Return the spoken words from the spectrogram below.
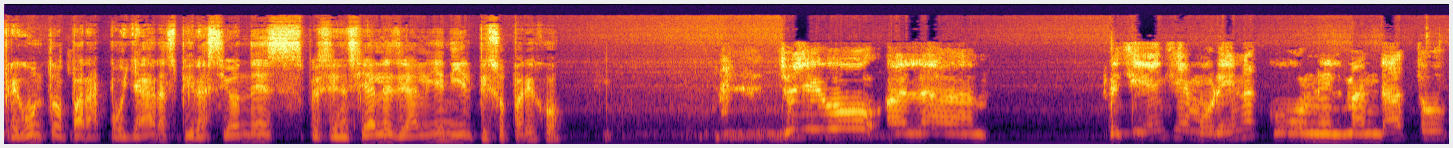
pregunto, para apoyar aspiraciones presidenciales de alguien y el piso parejo. Yo llego a la presidencia de Morena con el mandato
